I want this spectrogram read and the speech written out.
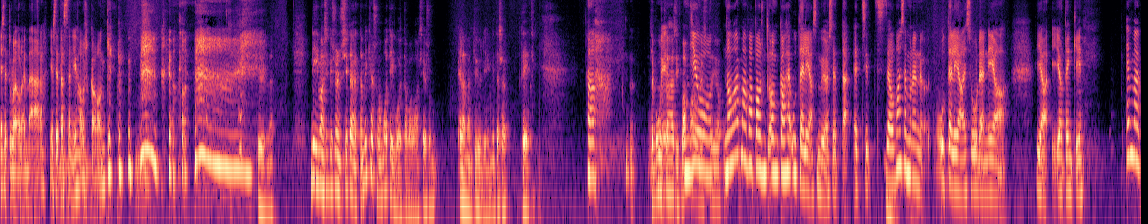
ja se tulee olemaan väärä. Ja se tässä niin hauskaa onkin. Kyllä. Niin, mä olisin kysynyt sitä, että mikä sua motivoi tavallaan siihen sun elämäntyyliin, mitä sä teet? Uh, Sä puhuit vähän siitä vapaudesta joo, jo. No varmaan vapaus on kauhean utelias myös, että, että sit se on vain semmoinen uteliaisuuden ja, ja jotenkin, en mä,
